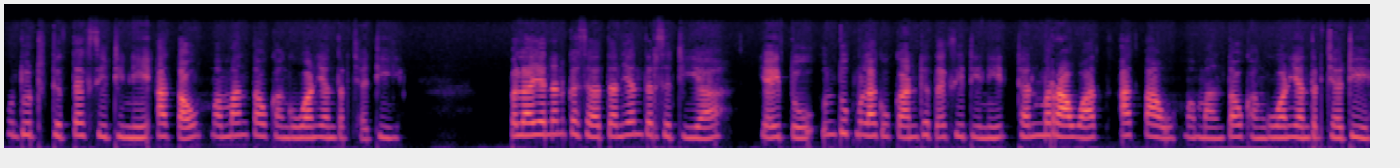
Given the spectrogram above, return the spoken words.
untuk deteksi dini atau memantau gangguan yang terjadi Pelayanan kesehatan yang tersedia yaitu untuk melakukan deteksi dini dan merawat atau memantau gangguan yang terjadi.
